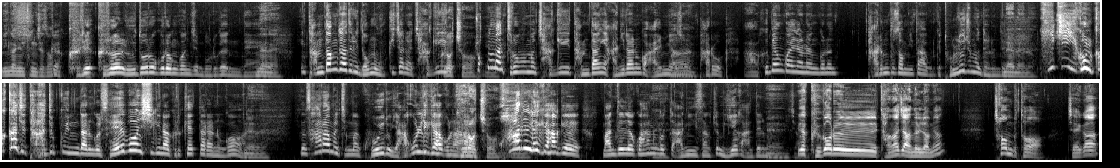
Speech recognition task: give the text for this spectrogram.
민간인 통제선. 그러니까 그래, 그럴 의도로 그런 건지 모르겠는데 네네. 이 담당자들이 너무 웃기잖아요. 자기 그렇죠. 조금만 들어보면 자기 담당이 아니라는 거 알면 맞아요. 바로 아 흡연 관련한 거는 다른 부서입니다. 그렇게 돌려주면 되는데 네네네. 굳이 이걸 끝까지 다 듣고 있는다는 걸 세 번씩이나 그렇게 했다라는 건 네네. 이건 사람을 정말 고의로 약 올리게 하거나 그렇죠. 화를 내게 하게 만들려고 하는 네. 것도 아닌 이상 좀 이해가 안 되는 네. 부분이죠. 그러니까 그거를 당하지 않으려면 처음부터 제가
